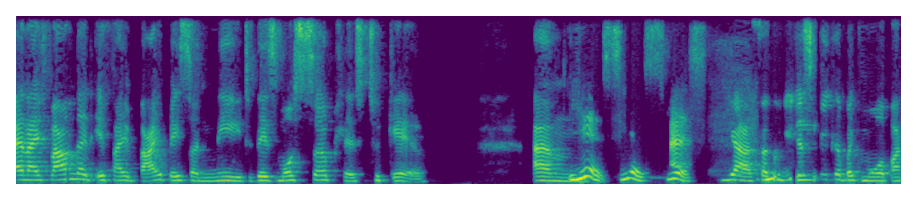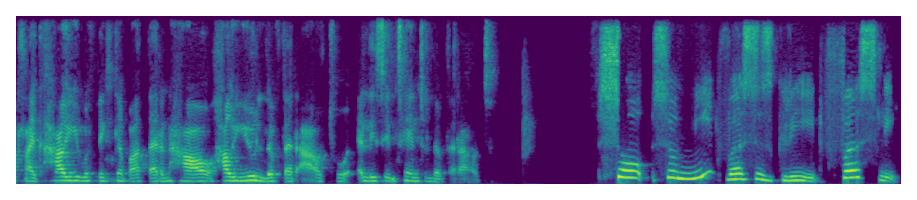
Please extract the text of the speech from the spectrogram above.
and I found that if I buy based on need, there's more surplus to give. Um, yes, yes, yes. yeah. So could you just speak a bit more about like how you were thinking about that and how how you live that out, or at least intend to live that out? so so need versus greed firstly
